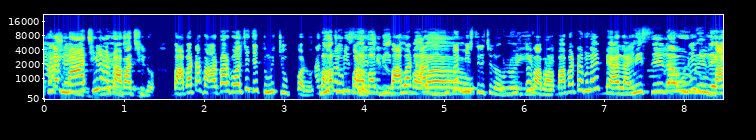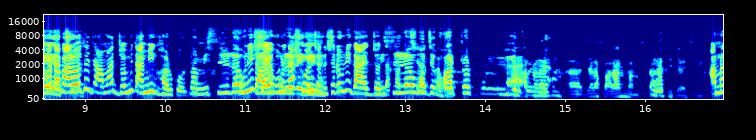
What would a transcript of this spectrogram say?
এখানে মা ছিল আর বাবা ছিল। বাবাটা বারবার বলছে যে তুমি চুপ করো তুমি চুপ করো। বাবাটা আর দুটো মিস্ত্রি ছিল বৃদ্ধ ইয়ে বাবা। বাবাটা মানে প্যারালাইজ। মিস্ত্রিরাও উনি বাবাটা গেছে। বার বলছে যে আমার জমিতে আমি ঘর করব। না মিস্ত্রিরাও উনি সে উনি শুনছেন সেটা উনি গায়ের জোর মিস্ত্রিরাও বলছে ঘর একভাবে। টর পুরো। আপনারা এখন যারা পাড়ার মানুষ তারা কি চাইছেন? আমরা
